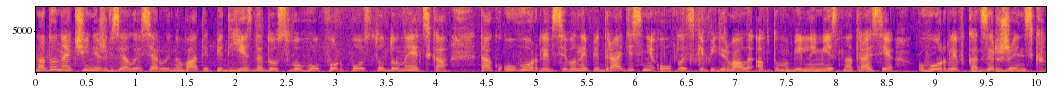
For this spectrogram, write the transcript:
На Донеччині ж взялися руйнувати під'їзди до свого форпосту Донецька. Так у Горлівці вони під радісні оплески підірвали автомобільний міст на трасі Горлівка-Дзержинськ.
